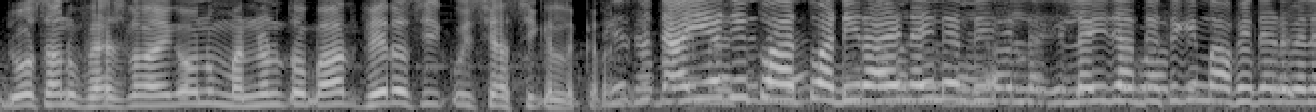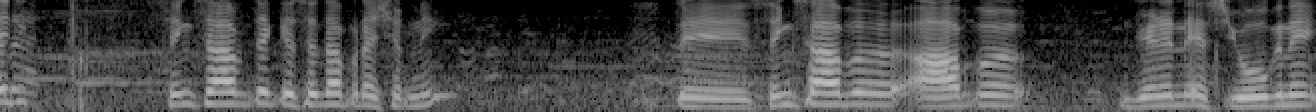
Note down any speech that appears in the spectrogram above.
ਜੋ ਸਾਨੂੰ ਫੈਸਲਾ ਹੋਏਗਾ ਉਹਨੂੰ ਮੰਨਣ ਤੋਂ ਬਾਅਦ ਫਿਰ ਅਸੀਂ ਕੋਈ ਸਿਆਸੀ ਗੱਲ ਕਰਾਂਗੇ ਇਹ ਸਚਾਈ ਹੈ ਜੀ ਤੁਹਾ- ਤੁਹਾਡੀ رائے ਨਹੀਂ ਲੈਂਦੀ ਲ- ਲਈ ਜਾਂਦੀ ਸੀਗੀ ਮਾਫੀ ਦੇਣ ਵੇਲੇ ਜੀ ਸਿੰਘ ਸਾਹਿਬ ਤੇ ਕਿਸੇ ਦਾ ਪ੍ਰੈਸ਼ਰ ਨਹੀਂ ਤੇ ਸਿੰਘ ਸਾਹਿਬ ਆਪ ਜਿਹੜੇ ਨੇ ਸਯੋਗ ਨੇ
